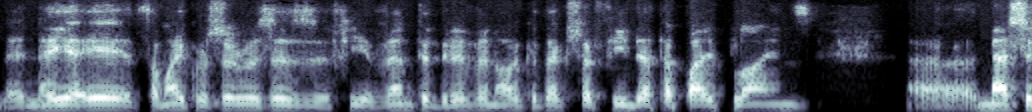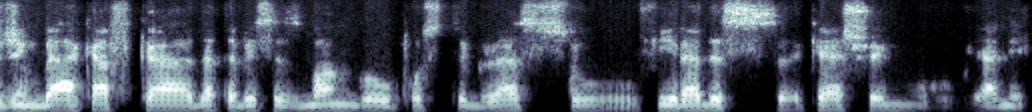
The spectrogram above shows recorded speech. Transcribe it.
لأن هي إيه it's microservices في event driven architecture في data pipelines messaging بقى Kafka databases Mongo Postgres وفي Redis caching يعني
